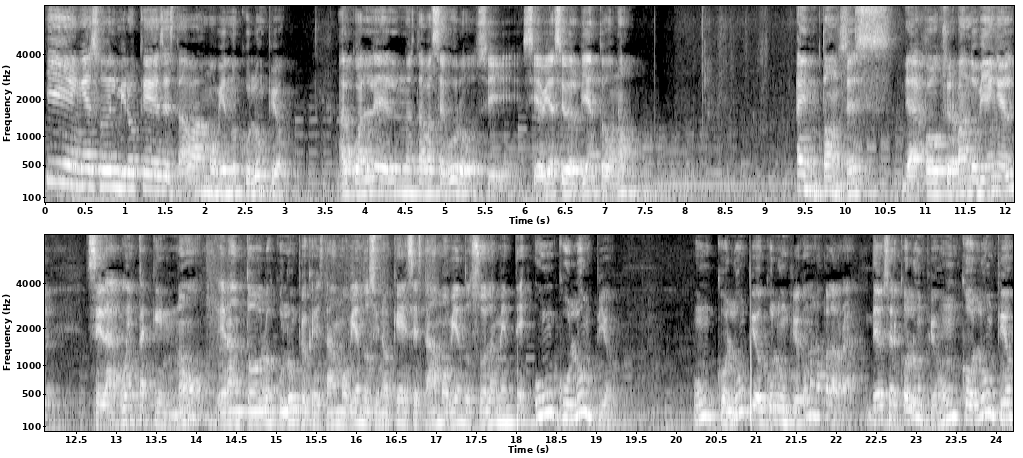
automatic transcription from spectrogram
Y en eso él miró que se estaba moviendo un columpio, al cual él no estaba seguro si, si había sido el viento o no. Entonces, ya después observando bien él, se da cuenta que no eran todos los columpios que se estaban moviendo, sino que se estaba moviendo solamente un columpio. Un columpio columpio, ¿cómo es la palabra? Debe ser columpio. Un columpio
